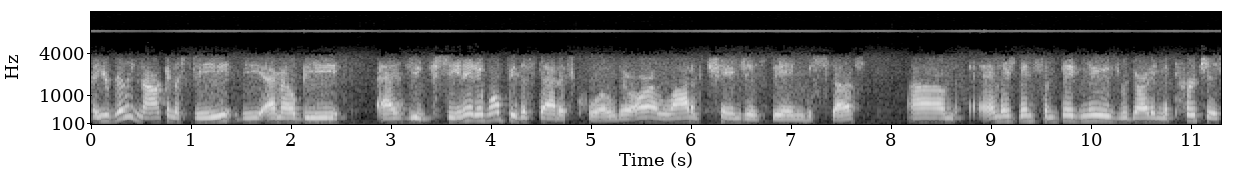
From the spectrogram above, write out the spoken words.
that you're really not going to see the MLB as you've seen it. It won't be the status quo. There are a lot of changes being discussed. Um, and there's been some big news regarding the purchase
